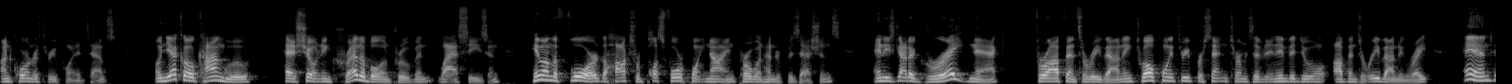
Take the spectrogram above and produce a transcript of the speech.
on corner three point attempts. Onyeka Okongwu has shown incredible improvement last season. Him on the floor, the Hawks were plus 4.9 per 100 possessions. And he's got a great knack for offensive rebounding, 12.3% in terms of an individual offensive rebounding rate, and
